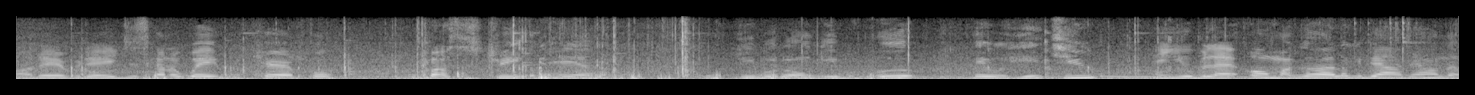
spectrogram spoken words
All day, every day. Just gotta wait and be careful. Across the street here. If people don't give a fuck, they will hit you. And you'll be like, oh my God, look at downtown though.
